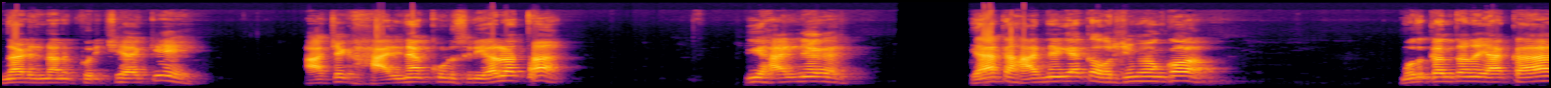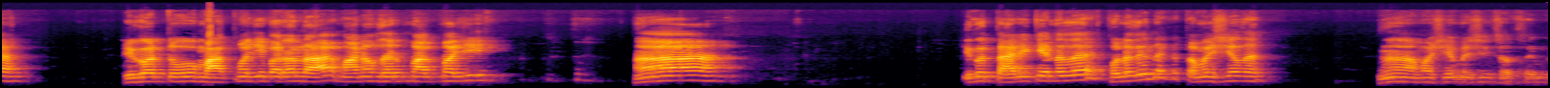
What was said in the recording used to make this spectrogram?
ನಡಿ ನನಗೆ ಕುರ್ಚಿ ಹಾಕಿ ಆಚೆಗೆ ಹಾಲಿನಾಗ ಕುಡಿಸ್ರಿ ಅಲ್ಲತ್ತ. ಈ ಹಾಲಿನ್ಯಾಗ ಯಾಕೆ ಹಾಲಿನ್ಯಾಗ ಯಾಕೆ ವರ್ಷಮೆ ಅಂಕೋ ಮುದುಕಂತನ ಯಾಕ? ಇವತ್ತು ಮಹಾತ್ಮಾಜಿ ಬರಲ್ಲ, ಮಾನವ ಧರ್ಮ ಮಹಾತ್ಮಾಜಿ? ಹಾ? ಇವತ್ತು ತಾರೀಕು ಏನದ? ಫುಲ್ಲದಿಲ್ಲ ತಮಾಷೆ ಅದ? ಹ್ಞೂ ಅಮಾಷೆ ಅಮಾಷೆ, ಸತ್ಸಂಗ.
